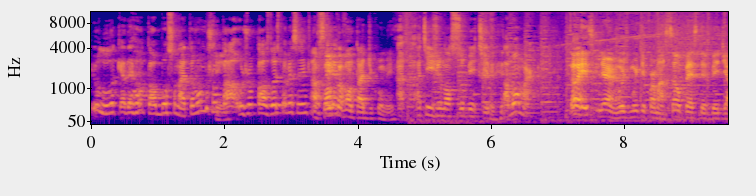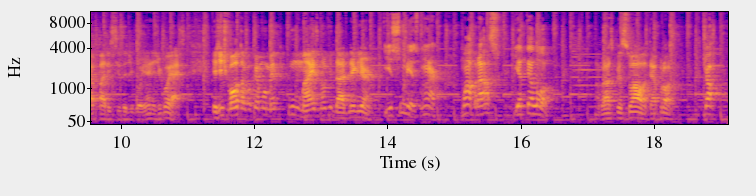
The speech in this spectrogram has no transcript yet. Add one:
e o Lula quer derrotar o Bolsonaro. Então vamos juntar, juntar os dois para ver se a gente a consegue. A fome com a vontade de comer. Atingir o nosso objetivo. Tá bom, Marco? Então é isso, Guilherme. Hoje muita informação, PSDB de Aparecida de Goiânia e de Goiás. E a gente volta a qualquer momento com mais novidades, né, Guilherme? Isso mesmo, Marco. Um abraço e até logo. Um abraço, pessoal. Até a próxima. 这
